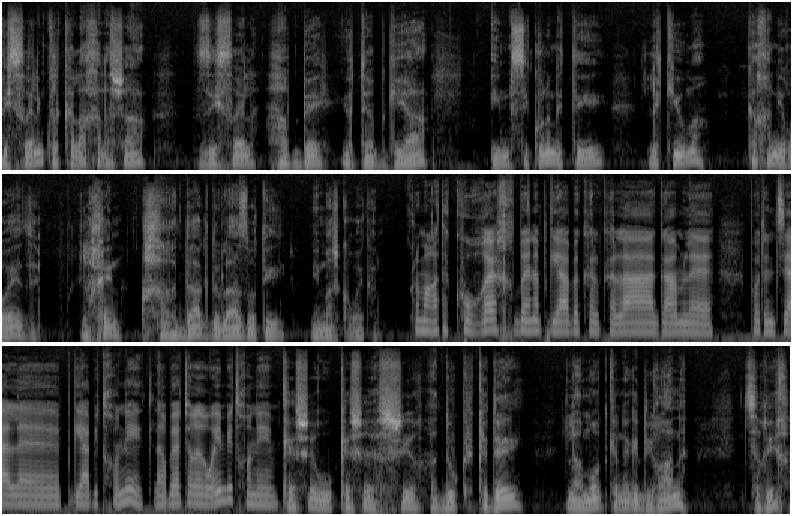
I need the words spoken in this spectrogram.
וישראל עם כלכלה חלשה, זה ישראל הרבה יותר פגיעה, עם סיכון אמיתי לקיומה. ככה אני רואה את זה. לכן, החרדה הגדולה הזאת היא ממה שקורה כאן. כלומר, אתה כורך בין הפגיעה בכלכלה גם לפוטנציאל אה, פגיעה ביטחונית, להרבה יותר אירועים ביטחוניים. קשר הוא קשר ישיר, הדוק. כדי לעמוד כנגד איראן, צריך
